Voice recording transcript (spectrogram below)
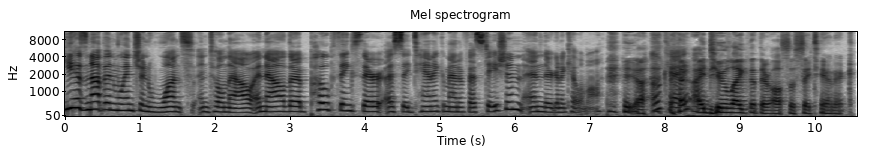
he has not been mentioned once until now, and now the Pope thinks they're a satanic manifestation and they're gonna kill them all. Yeah. Okay. I do like that they're also satanic.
